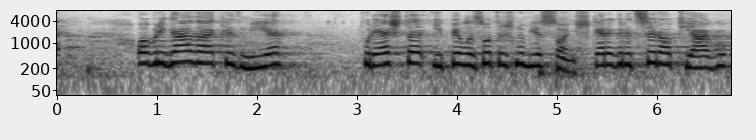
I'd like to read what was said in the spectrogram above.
Obrigada à Academia por esta e pelas outras nomeações. Quero agradecer ao Tiago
